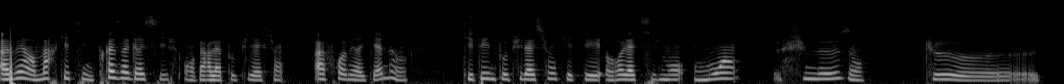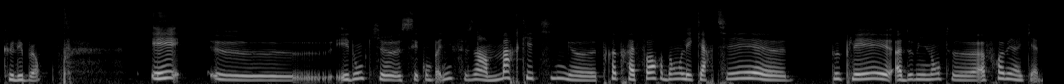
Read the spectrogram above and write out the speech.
avaient un marketing très agressif envers la population afro-américaine, qui était une population qui était relativement moins fumeuse que, euh, les blancs. Et, euh, et donc ces compagnies faisaient un marketing très très fort dans les quartiers peuplés à dominante afro-américaine.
